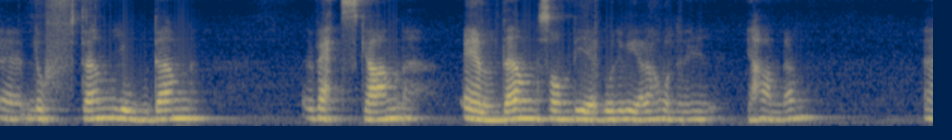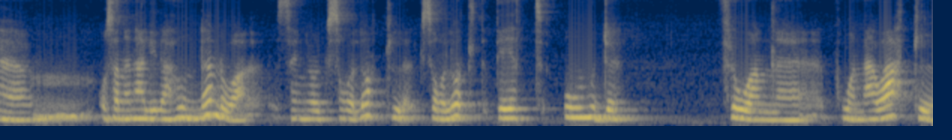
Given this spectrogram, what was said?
eh, luften, jorden, vätskan, elden som Diego Rivera håller i, i handen. Um, och sen den här lilla hunden då, Senor Xolotl. Xolotl det är ett ord från, eh, på nahuatl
